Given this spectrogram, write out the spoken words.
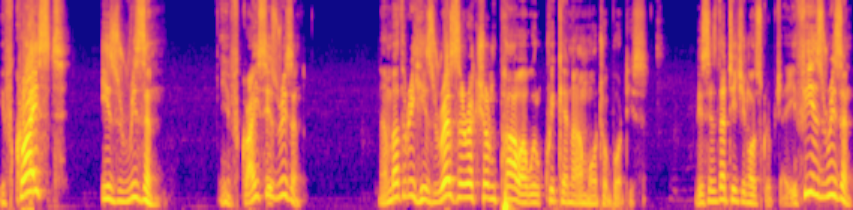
if Christ is risen, if Christ is risen, number three, his resurrection power will quicken our mortal bodies. This is the teaching of Scripture. If he is risen,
